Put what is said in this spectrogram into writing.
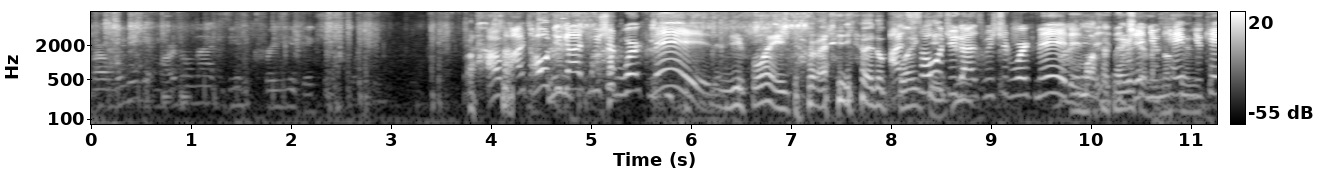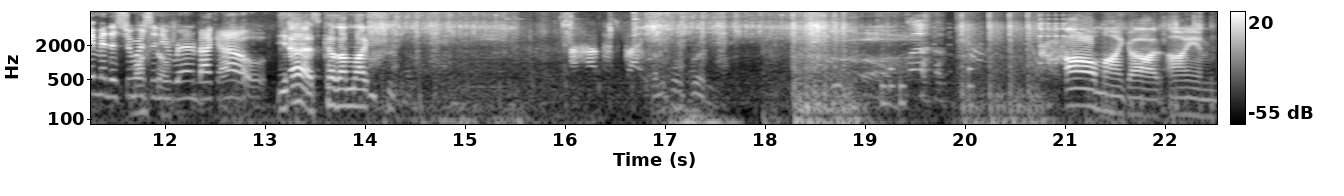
Bro, we need to get Mars on that because he has a crazy addiction to flanking. I, I told you guys we should work mid. You flanked, right? You had a I told you guys we should work mid, and Must legit, you came you came into sewers and you ran back out. Yes, because I'm like. Teleport's ready. Oh my god, I am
